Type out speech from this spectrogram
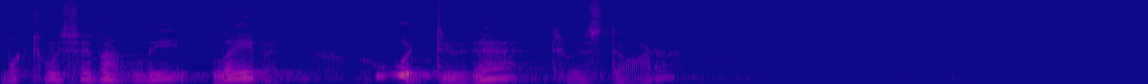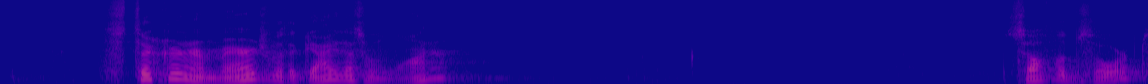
What can we say about Laban? Who would do that to his daughter? Stick her in a marriage with a guy who doesn't want her? Self absorbed?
